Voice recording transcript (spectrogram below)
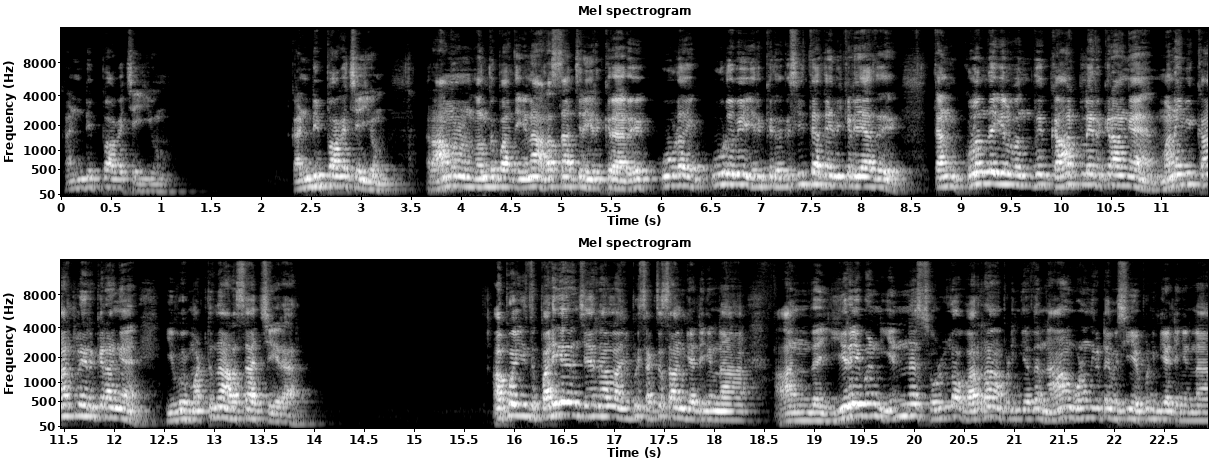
கண்டிப்பாக செய்யும். கண்டிப்பாக செய்யும். ராமன் வந்து பார்த்தீங்கன்னா அரசாட்சியில் இருக்கிறாரு. கூட கூடவே இருக்கிறதுக்கு சீதா தேவி கிடையாது. தன் குழந்தைகள் வந்து காட்டில் இருக்கிறாங்க. மனைவி காட்டில் இருக்கிறாங்க. இவர் மட்டும்தான் அரசாட்சி அப்போ இது பரிகாரம் செய்யறதுனால நான் எப்படி சக்ஸஸ் ஆகும் கேட்டிங்கன்னா அந்த இறைவன் என்ன சொல்ல வர்றான் அப்படிங்கிறத நான் உணர்ந்துக்கிட்ட விஷயம் எப்படின்னு கேட்டிங்கன்னா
